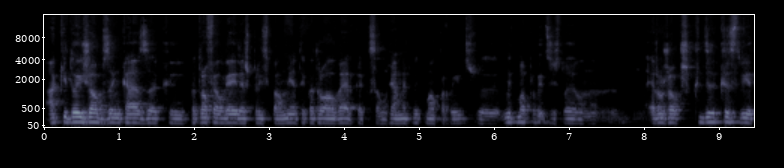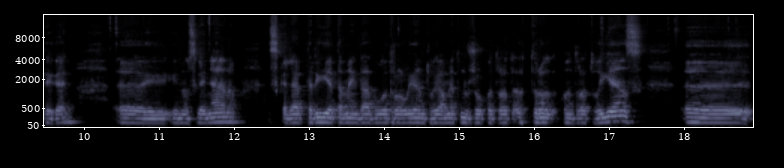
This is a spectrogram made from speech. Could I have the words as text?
há aqui dois jogos em casa que, contra o Felgueiras principalmente e contra o Alberca, que são realmente muito mal perdidos. Uh, muito mal perdidos, isto é, eram jogos que, de, que se devia ter ganho uh, e, e, não se ganharam. Se calhar teria também dado outro alento realmente no jogo contra o, contra o Torriense. Uh,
